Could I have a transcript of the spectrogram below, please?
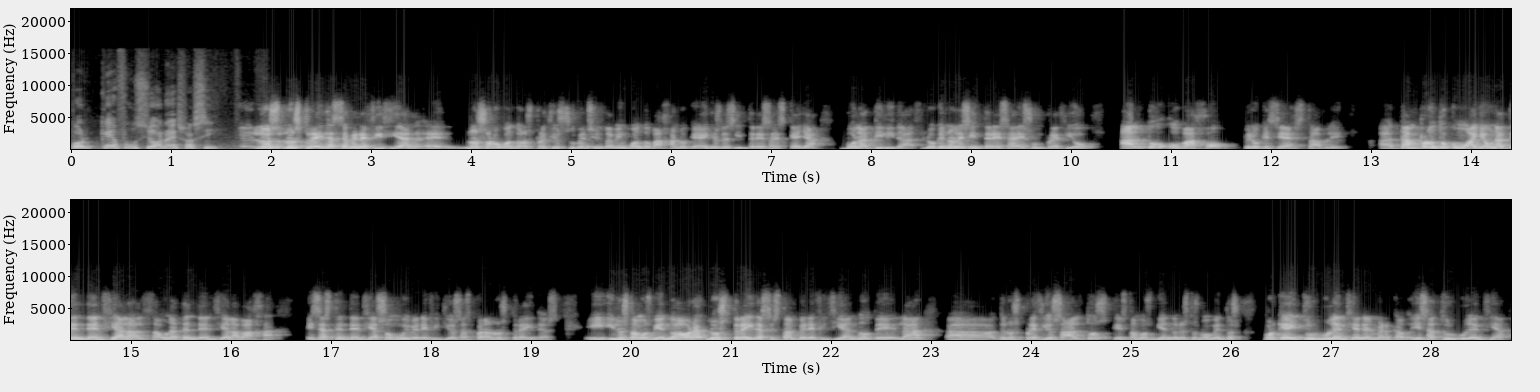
¿Por qué funciona eso así? Los, traders se benefician eh, no solo cuando los precios suben, sino también cuando bajan. Lo que a ellos les interesa es que haya volatilidad. Lo que no les interesa es un precio alto o bajo, pero que sea estable. Ah, tan pronto como haya una tendencia al alza, una tendencia a la baja, esas tendencias son muy beneficiosas para los traders. Y, lo estamos viendo ahora, los traders están beneficiando de, la, ah, de, los precios altos que estamos viendo en estos momentos porque hay turbulencia en el mercado y esa turbulencia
